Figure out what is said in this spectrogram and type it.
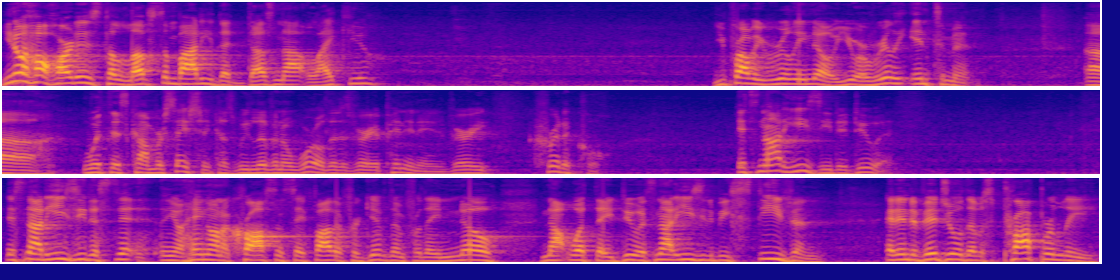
You know how hard it is to love somebody that does not like you? You probably really know. You are really intimate uh, with this conversation because we live in a world that is very opinionated, very critical. It's not easy to do it. It's not easy to sit, you know, hang on a cross and say, Father, forgive them, for they know not what they do. It's not easy to be Stephen, an individual that was properly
